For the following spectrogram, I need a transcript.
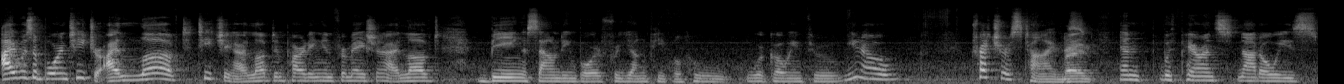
I was a born teacher. I loved teaching. I loved imparting information. I loved being a sounding board for young people who were going through, you know, treacherous times. Right. And with parents not always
